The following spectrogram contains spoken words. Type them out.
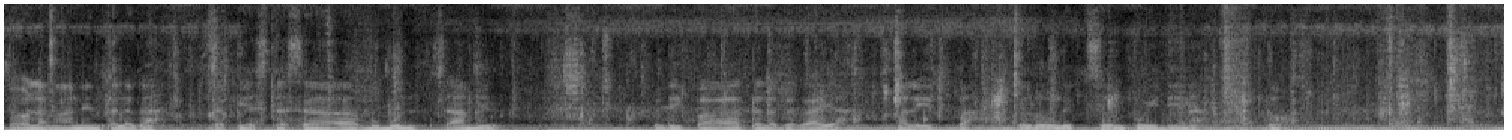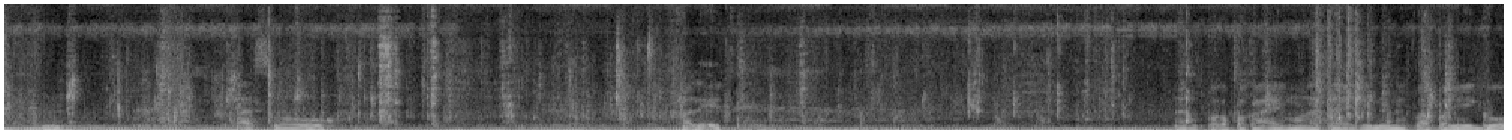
So langanin talaga sa piyesta sa bubon sa amin. Hindi pa talaga kaya. Maliit pa. Pero litson pwede na. Ito. Kaso maliit. Nagpapakain muna tayo rin na nagpapaligo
